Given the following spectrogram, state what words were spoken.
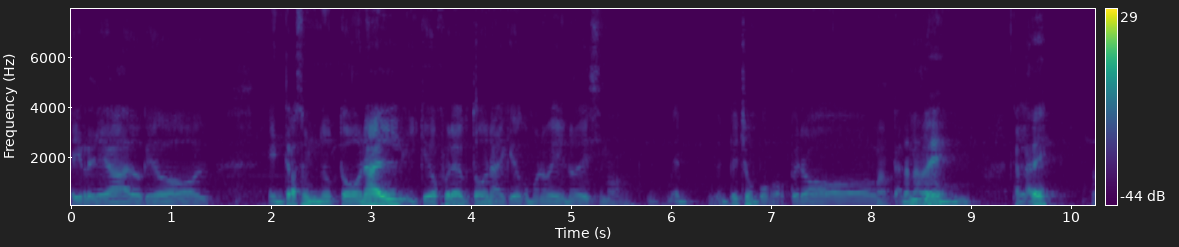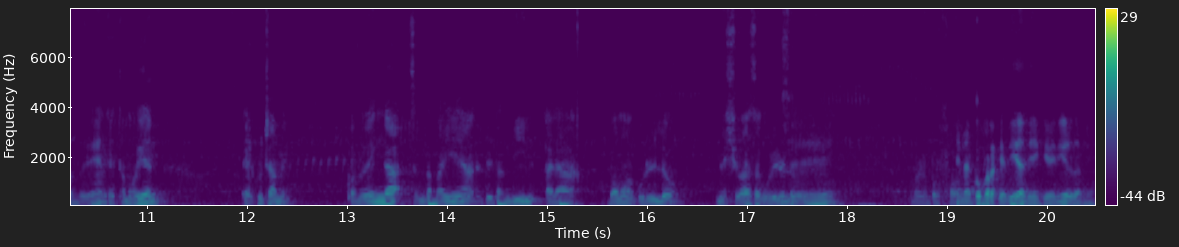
ahí relegado, quedó. Entras en un octogonal y quedó fuera del octogonal, quedó como noveno, décimo. Em- Empechó un poco, pero. Bueno, está en la B. un- Está en la B. Bastante bien. Estamos bien. Escúchame. Cuando venga Santa Marina de Tandil a la. Vamos a cubrirlo. ¿Me llevas a cubrirlo? Sí. Bueno, por favor. En la Copa Argentina tiene que venir también.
